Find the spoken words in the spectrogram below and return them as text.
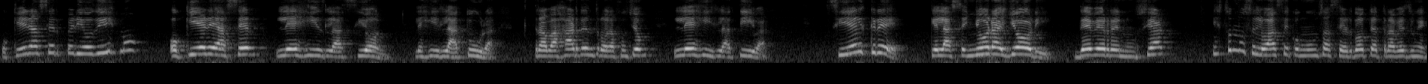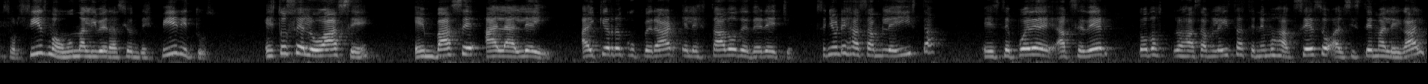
o quiere hacer periodismo, o quiere hacer legislación, legislatura, trabajar dentro de la función legislativa. Si él cree que la señora Yori debe renunciar, esto no se lo hace con un sacerdote a través de un exorcismo o una liberación de espíritus. Esto se lo hace en base a la ley. Hay que recuperar el Estado de Derecho. Señores asambleístas, este, puede acceder, todos los asambleístas tenemos acceso al sistema legal,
